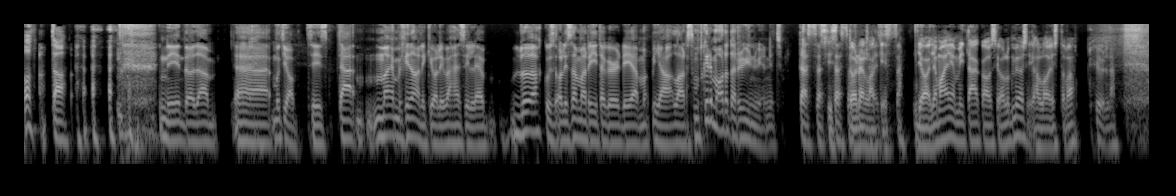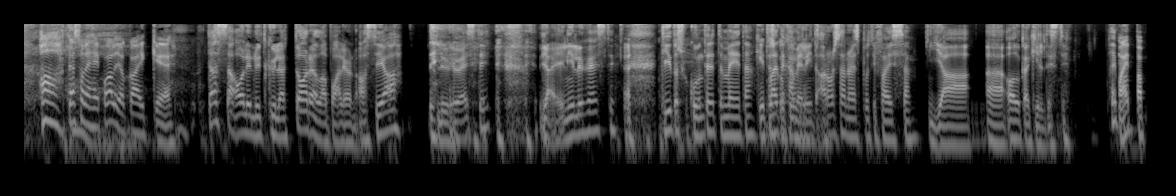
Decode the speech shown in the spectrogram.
Totta. niin tota, ää, mut joo, siis tää Miami-finaalikin oli vähän silleen, kun oli sama Rita Gerdi ja, ja Lars. Mutta kyllä mä odotan Rynniä nyt tässä, Siis tässä todellakin. franchisessa. Joo, ja Miami tämä kausi on ollut myös ihan loistava. Kyllä. Oh, tässä oli hei paljon kaikkea. Tässä oli nyt kyllä todella paljon asiaa. Lyhyesti. ja ei niin lyhyesti. Kiitos kun kuuntelitte meitä. Kiitos, kun Laittakaa meille niitä arvosanoja Spotifyssa ja äh, olkaa kiltisti. Heippa. Moippa.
